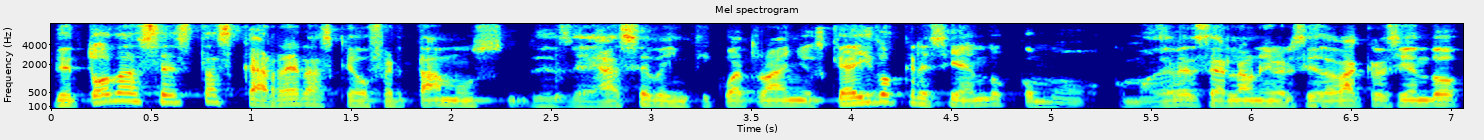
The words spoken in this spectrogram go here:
de todas estas carreras que ofertamos desde hace 24 años, que ha ido creciendo como, como debe ser la universidad, va creciendo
